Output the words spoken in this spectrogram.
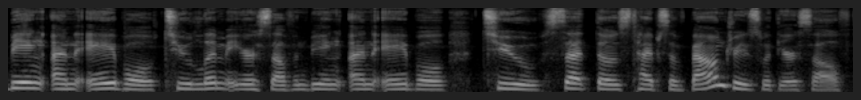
being unable to limit yourself and being unable to set those types of boundaries with yourself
